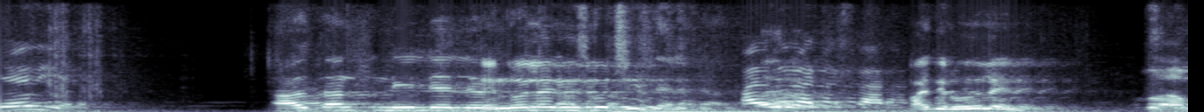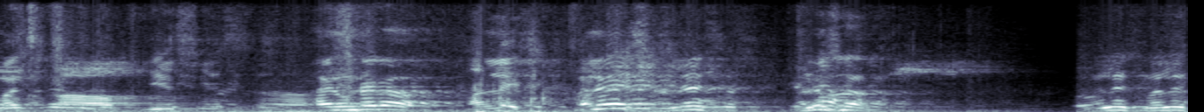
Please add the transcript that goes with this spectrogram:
ఏది? ఇయ్యలే. ఎన్ని రోజులు తీసుకొచ్చి? పది రోజులు. సార్. పది రోజులైంది. ఆయన ఉండగా మల్లేష్. మల్లేష్! మల్లేష్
